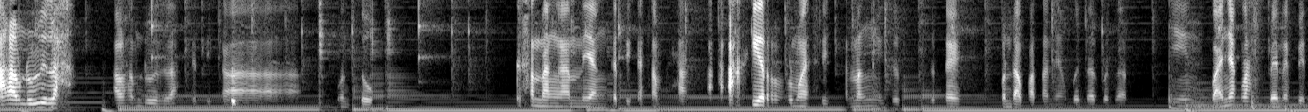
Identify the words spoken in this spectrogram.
alhamdulillah alhamdulillah ketika untuk kesenangan yang ketika sampai akhir masih seneng itu itu teh pendapatan yang benar-benar ini banyak lah benefit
